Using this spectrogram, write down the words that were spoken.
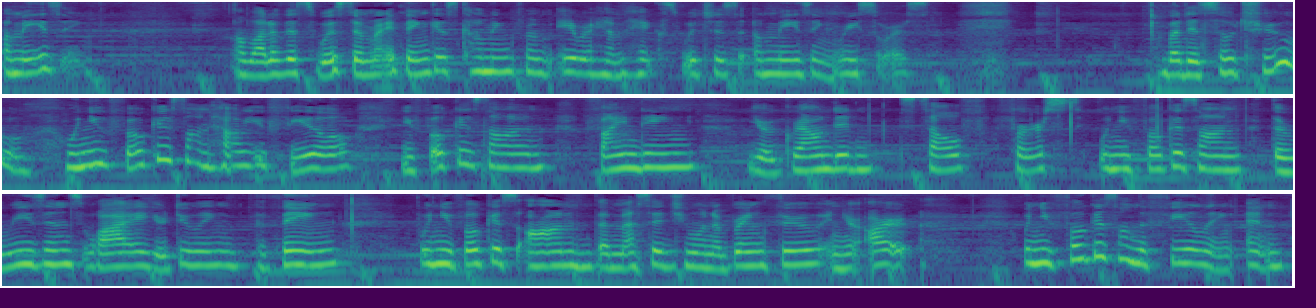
amazing. A lot of this wisdom, I think, is coming from Abraham Hicks, which is amazing resource. But it's so true. When you focus on how you feel, you focus on finding your grounded self first, when you focus on the reasons why you're doing the thing, when you focus on the message you want to bring through in your art, when you focus on the feeling and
